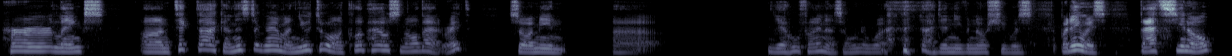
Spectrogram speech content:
her links on TikTok on Instagram on YouTube on Clubhouse and all that right? So I mean uh Yahoo Finance I wonder what I didn't even know she was but anyways that's you know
